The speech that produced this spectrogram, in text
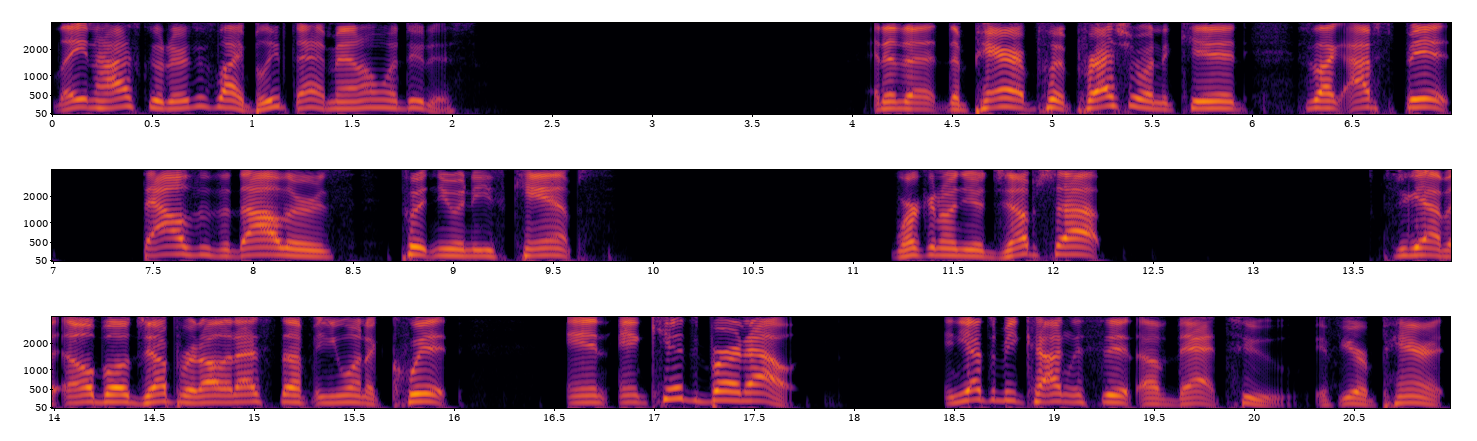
late in high school. They're just like bleep that man. I don't want to do this. And then the, the parent put pressure on the kid. It's like I've spent thousands of dollars putting you in these camps working on your jump shop. So you have an elbow jumper and all of that stuff, and you want to quit. And and kids burn out. And you have to be cognizant of that too. If you're a parent,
